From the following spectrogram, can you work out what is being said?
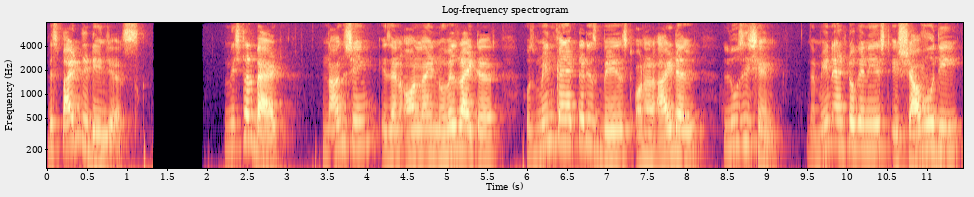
despite the dangers? Mr. Bad Nanxing is an online novel writer whose main character is based on her idol Lu Zixin. The main antagonist is Xia Wudi,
